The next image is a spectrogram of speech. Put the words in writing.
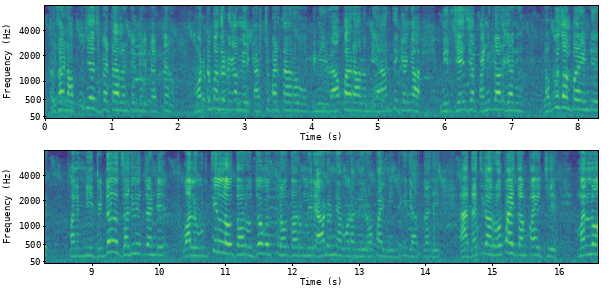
ఒక్కసారి అప్పు చేసి పెట్టాలంటే మీరు పెట్టరు. మొట్టమొదటిగా మీరు కష్టపడతారు. మీ వ్యాపారాలు మీ ఆర్థికంగా మీరు చేసే పని కాదు కానీ డబ్బు సంపాదిండి మనం మీ బిడ్డలను చదివించండి. వాళ్ళు వృత్తిలు అవుతారు ఉద్యోగస్తులు అవుతారు. మీరు ఆడున్నా కూడా మీ రూపాయి మీ ఇంటికి చేరుతుంది. ఆ దశగా రూపాయి సంపాదించి మనలో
